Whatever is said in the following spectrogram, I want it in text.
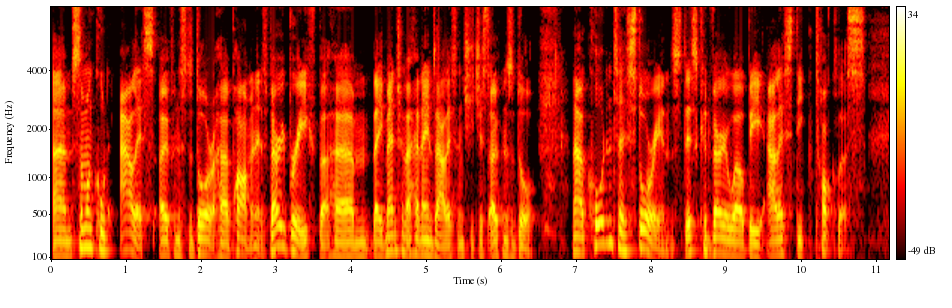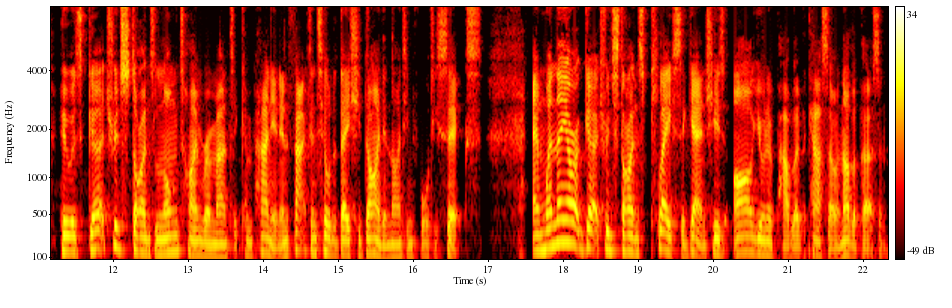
um, someone called Alice opens the door at her apartment. It's very brief, but um, they mention that her name's Alice and she just opens the door. Now, according to historians, this could very well be Alice B. Toklas, who was Gertrude Stein's longtime romantic companion. In fact, until the day she died in 1946. And when they are at Gertrude Stein's place again, she's arguing with Pablo Picasso, another person.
